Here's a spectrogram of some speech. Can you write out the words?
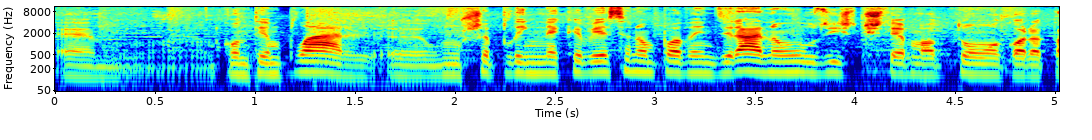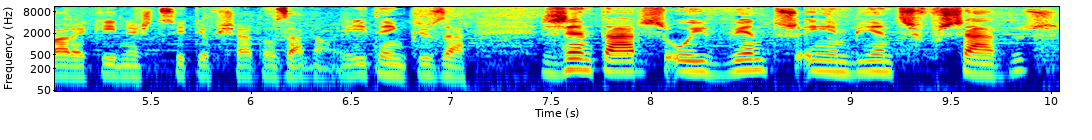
ahm, contemplar ah, um chapelinho na cabeça, não podem dizer, ah, não uso isto, isto é mau tom, agora estar aqui neste sítio fechado a usar. Não, aí têm que usar. Jantares ou eventos em ambientes fechados.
